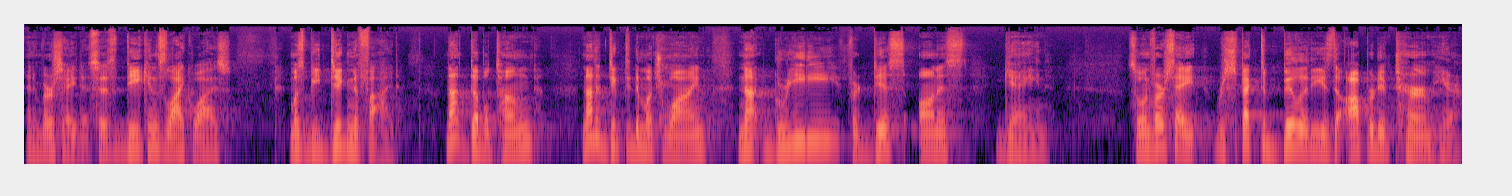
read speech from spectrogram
And in verse 8, it says, Deacons likewise must be dignified, not double tongued, not addicted to much wine, not greedy for dishonest gain. So in verse 8, respectability is the operative term here.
